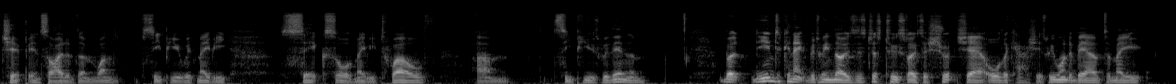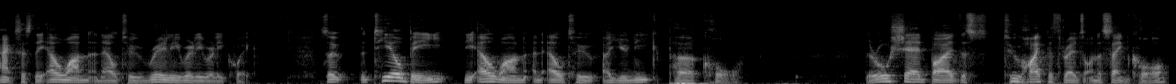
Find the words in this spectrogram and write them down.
chip inside of them, one CPU with maybe six or maybe 12 um, CPUs within them. But the interconnect between those is just too slow to share all the caches. We want to be able to make access the L1 and L2 really, really, really quick. So the TLB, the L1 and L2 are unique per core. They're all shared by the two hyperthreads on the same core,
